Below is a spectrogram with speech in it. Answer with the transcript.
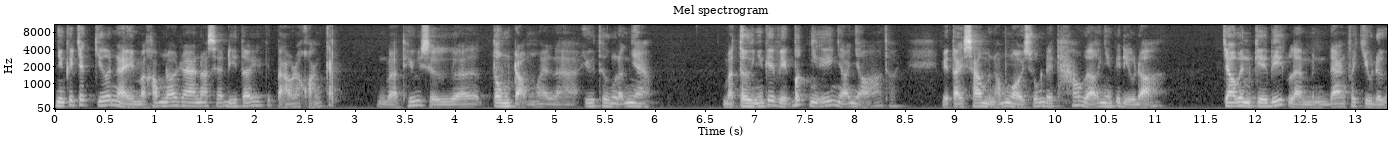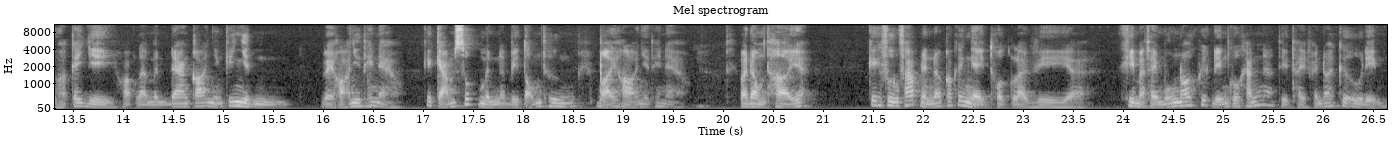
Nhưng cái chất chứa này mà không nói ra nó sẽ đi tới cái tạo ra khoảng cách và thiếu sự ờ, tôn trọng hay là yêu thương lẫn nhau. Mà từ những cái việc bất như ý nhỏ nhỏ thôi vì tại sao mình không ngồi xuống để tháo gỡ những cái điều đó? Cho bên kia biết là mình đang phải chịu đựng hoặc cái gì hoặc là mình đang có những cái nhìn về họ như thế nào. Cái cảm xúc mình nó bị tổn thương bởi họ như thế nào. Và đồng thời á cái phương pháp này nó có cái nghệ thuật là vì à, khi mà thầy muốn nói khuyết điểm của khánh á, thì thầy phải nói cái ưu điểm.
